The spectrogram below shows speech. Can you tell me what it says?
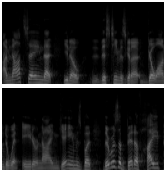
I'm not saying that you know th- this team is gonna go on to win eight or nine games, but there was a bit of hype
